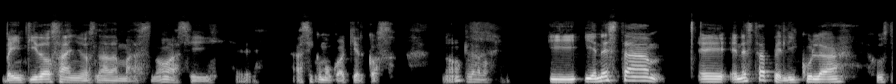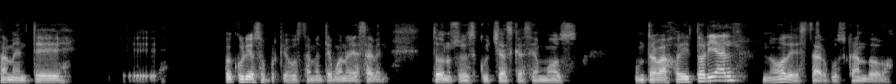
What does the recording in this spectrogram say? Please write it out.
22 años nada más, ¿no? Así, eh, así como cualquier cosa, ¿no? Claro. Y, y en esta, eh, en esta película, justamente, eh, fue curioso porque justamente, bueno, ya saben, todos nuestros escuchas que hacemos un trabajo editorial, ¿no? De estar buscando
